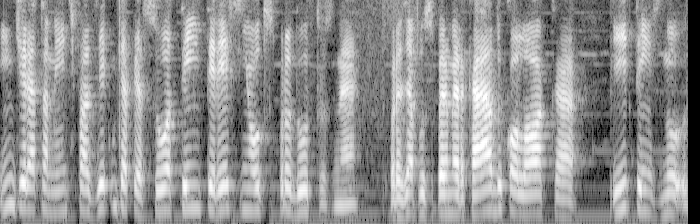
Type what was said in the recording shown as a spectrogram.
indiretamente fazer com que a pessoa tenha interesse em outros produtos, né? Por exemplo, o supermercado coloca itens, no,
